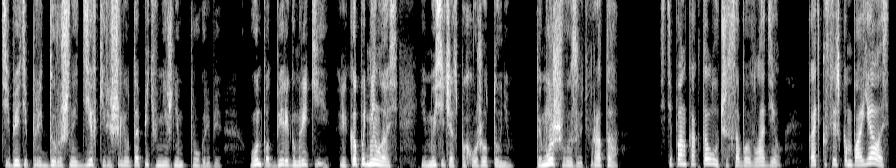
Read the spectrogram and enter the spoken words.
«Тебе эти придурочные девки решили утопить в нижнем погребе. Он под берегом реки. Река поднялась, и мы сейчас, похоже, утонем. Ты можешь вызвать врата?» Степан как-то лучше собой владел. Катька слишком боялась,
